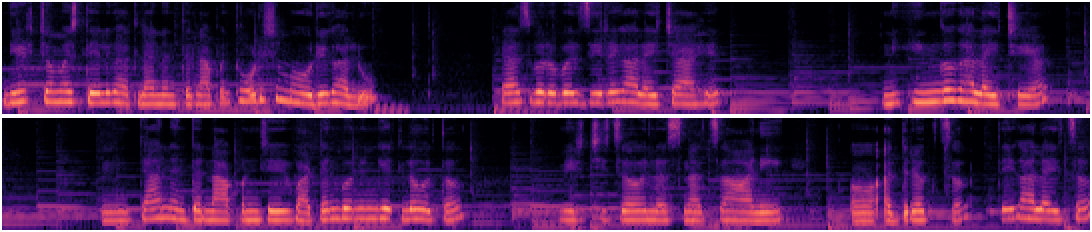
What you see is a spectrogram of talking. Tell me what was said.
दीड चम्मच तेल घातल्यानंतर आपण थोडीशी मोहरी घालू. त्याचबरोबर जिरे घालायचे आहेत. आणि हिंग घालायची आहे. त्यानंतर ना आपण जे वाटण बनवून घेतलं होतं मिरचीचं लसणाचं आणि अद्रकचं ते घालायचं.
